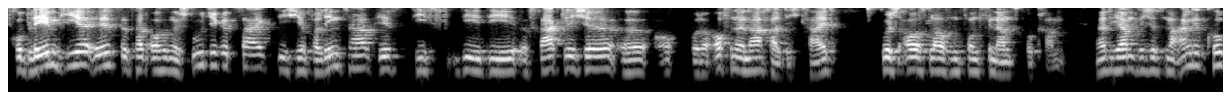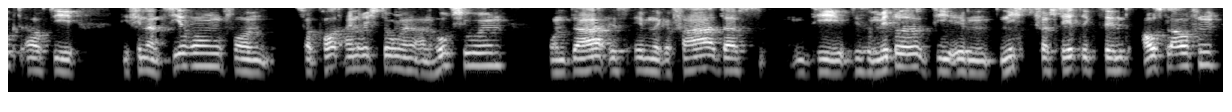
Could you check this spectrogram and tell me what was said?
Problem hier ist, es hat auch eine Studie gezeigt, die ich hier verlinkt habe, ist die, die, die fragliche äh, oder offene Nachhaltigkeit durch Auslaufen von Finanzprogrammen. Ja, die haben sich das mal angeguckt, auch die, die Finanzierung von Support-Einrichtungen an Hochschulen. Und da ist eben eine Gefahr, dass die, diese Mittel, die eben nicht verstetigt sind, auslaufen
